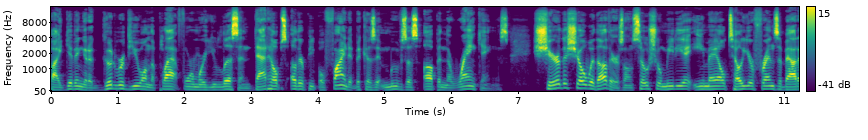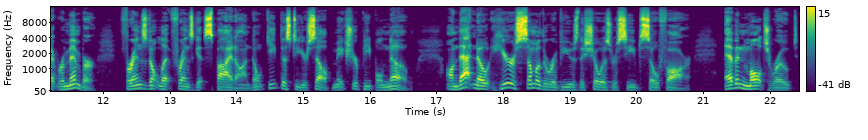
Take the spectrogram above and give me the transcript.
by giving it a good review on the platform where you listen. That helps other people find it because it moves us up in the rankings. Share the show with others on social media, email, tell your friends about it. Remember, friends don't let friends get spied on. Don't keep this to yourself. Make sure people know. On that note, here are some of the reviews the show has received so far. Evan Mulch wrote,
